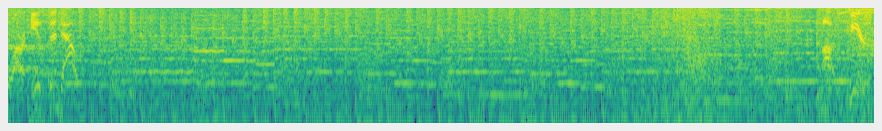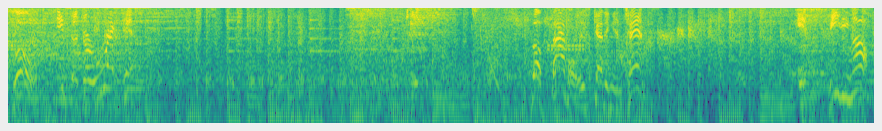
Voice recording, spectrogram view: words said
Is sent out. A fierce blow. It's a direct hit. The battle is getting intense. It's speeding up.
